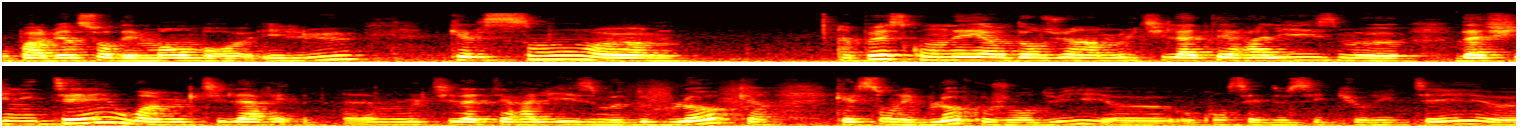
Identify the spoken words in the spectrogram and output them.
on parle bien sûr des membres élus. Quels sont... Euh, un peu, est-ce qu'on est dans un multilatéralisme d'affinité ou un multilatéralisme de blocs Quels sont les blocs aujourd'hui euh, au Conseil de sécurité euh,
